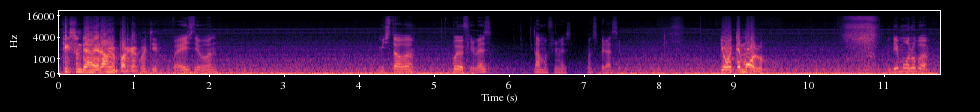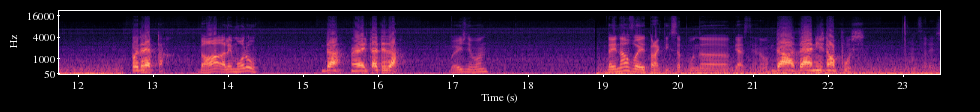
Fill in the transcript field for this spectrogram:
fix unde eram eu parcat cu tirul. Bă, ești nebun? Mișto, bă. Bă, eu filmez? Da, mă filmez. Mă speriasem. Ia uite molul, Unde e molul, bă? pe dreapta. Da, ăla e molul? Da, în realitate da. Bă, ești nebun? Dar ei n-au voie, practic, să pună de astea, nu? Da, de-aia nici n-au pus. Am înțeles.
